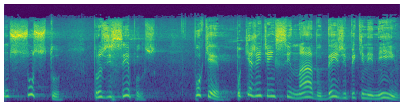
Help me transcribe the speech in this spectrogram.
um susto para os discípulos. Por quê? Porque a gente é ensinado desde pequenininho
